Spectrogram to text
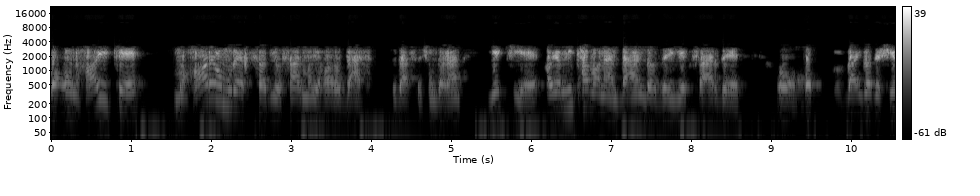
با اونهایی که مهار امور اقتصادی و سرمایه ها رو دست دستشون دارن یکیه. آیا می توانند به اندازه یک فرد خب بنگلادشی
